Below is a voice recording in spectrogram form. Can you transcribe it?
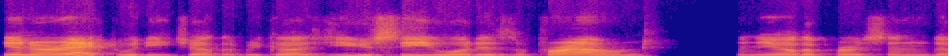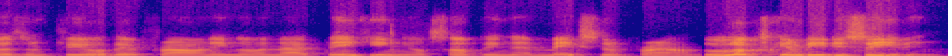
interact with each other because you see what is a frown and the other person doesn't feel they're frowning or not thinking of something that makes them frown. Looks can be deceiving.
